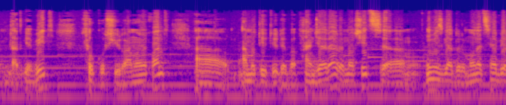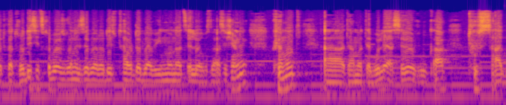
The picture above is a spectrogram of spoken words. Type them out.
რომ დადგებით, ფოკუსში რომ ამოვიყვანთ, ამოტივტირდება ფანჯარა, რომელშიც იმის გარდა რომ მონაცემებია თქვა, როდის იწყება ეს ღონისძიება, როდის თავდება ვინ მონაწილეობს და ასე შემდეგ, ქვემოთ დამატებული ასევე რუკა თუ სად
